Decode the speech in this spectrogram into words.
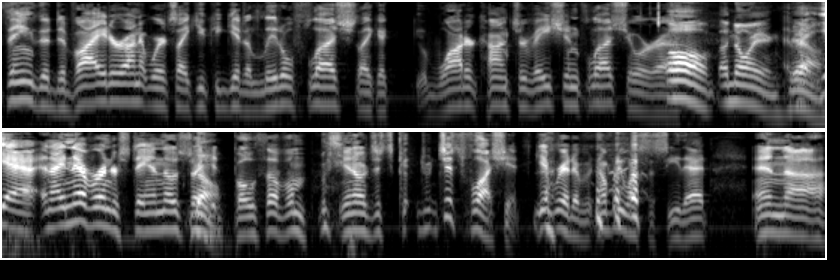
thing, the divider on it where it's like you could get a little flush, like a water conservation flush or a, Oh, annoying. Yeah. yeah, and I never understand those, so No. I hit both of them. You know, just just flush it, get rid of it. Nobody wants to see that. And uh,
